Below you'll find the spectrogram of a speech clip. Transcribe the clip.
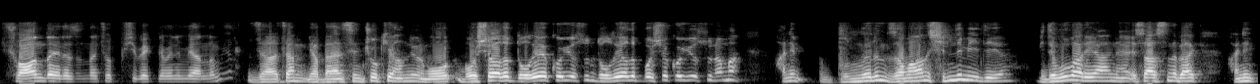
şu anda en azından çok bir şey beklemenin bir anlamı yok. Zaten ya ben seni çok iyi anlıyorum. O boşa alıp doluya koyuyorsun, doluya alıp boşa koyuyorsun ama hani bunların zamanı şimdi miydi ya? Bir de bu var yani. Esasında belki hani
